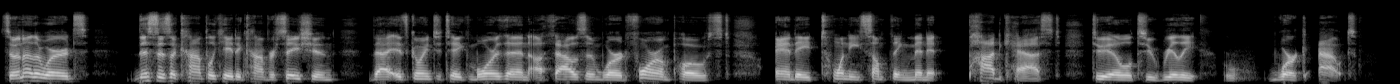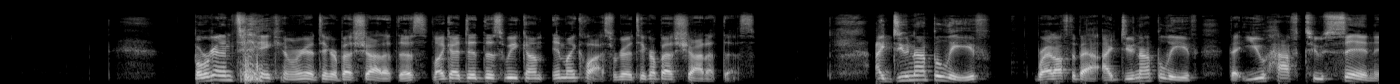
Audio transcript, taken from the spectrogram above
So, in other words, this is a complicated conversation that is going to take more than a thousand word forum post and a 20 something minute podcast to be able to really work out. But we're gonna take and we're gonna take our best shot at this, like I did this week on, in my class. We're gonna take our best shot at this. I do not believe right off the bat. I do not believe that you have to sin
